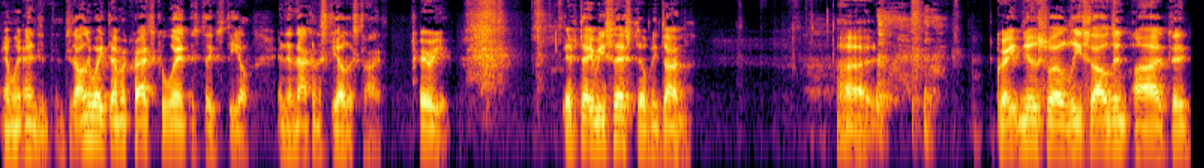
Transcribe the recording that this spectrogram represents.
And, we, and the only way Democrats can win is they steal. And they're not going to steal this time. Period. If they resist, they'll be done. Uh, great news for Lee Zeldin. Uh, the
